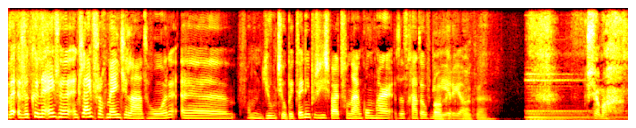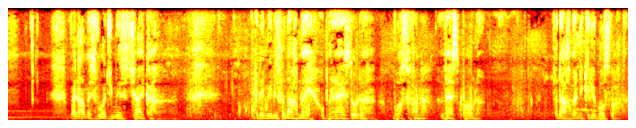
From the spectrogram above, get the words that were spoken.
We, we kunnen even een klein fragmentje laten horen eh, van YouTube. Ik weet niet precies waar het vandaan komt, maar dat gaat over die Oké, beren, ja. oké. Shema, mijn naam is Wojimir Tjaika. Ik neem jullie vandaag mee op een reis door de bossen van Westpolen. Vandaag ben ik jullie boswachter.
